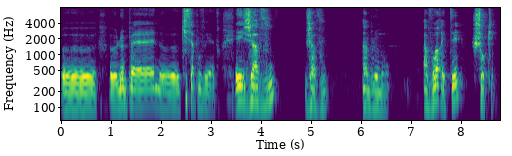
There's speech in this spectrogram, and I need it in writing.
Le Pen, qui ça pouvait être. Et j'avoue, j'avoue, humblement, avoir été choqué.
